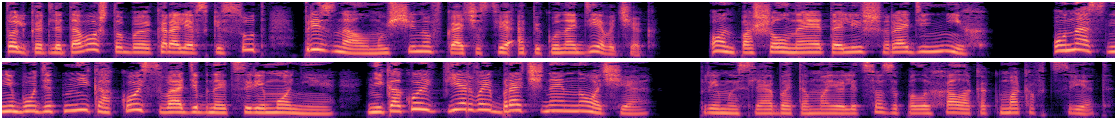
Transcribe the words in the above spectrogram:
только для того, чтобы Королевский суд признал мужчину в качестве опекуна девочек. Он пошел на это лишь ради них. У нас не будет никакой свадебной церемонии, никакой первой брачной ночи. При мысли об этом мое лицо заполыхало, как маков цвет.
